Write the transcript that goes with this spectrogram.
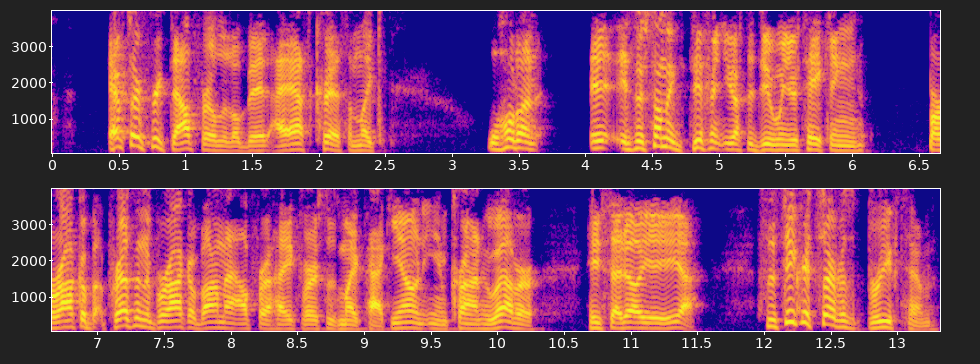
after I freaked out for a little bit, I asked Chris. I'm like, well, hold on. Is there something different you have to do when you're taking Barack Ob- President Barack Obama out for a hike versus Mike Pacchione, Ian Cron, whoever? He said, oh yeah, yeah, yeah. So the Secret Service briefed him.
